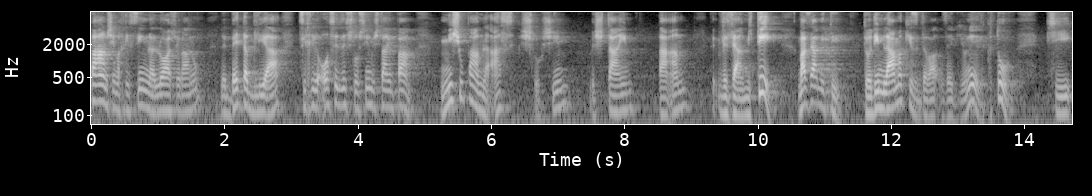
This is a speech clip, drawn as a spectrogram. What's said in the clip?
פעם שמכניסים ללוע שלנו, לבית הבליעה, צריך ללעוס את זה 32 פעם. מישהו פעם לעס 32 פעם, וזה אמיתי. מה זה אמיתי? אתם יודעים למה? כי זה דבר, זה הגיוני, זה כתוב. כי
